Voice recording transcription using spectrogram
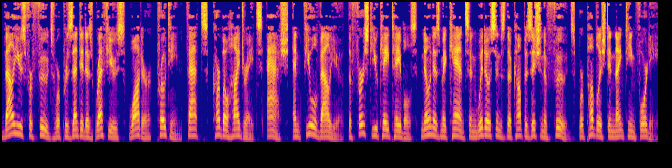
Values for foods were presented as refuse, water, protein, fats, carbohydrates, ash, and fuel value. The first UK tables, known as McCance and Widdowson's The Composition of Foods, were published in 1940.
